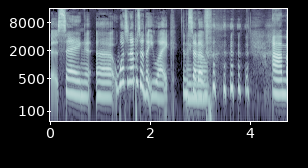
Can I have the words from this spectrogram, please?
uh, saying, uh, "What's an episode that you like?" instead of Um,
